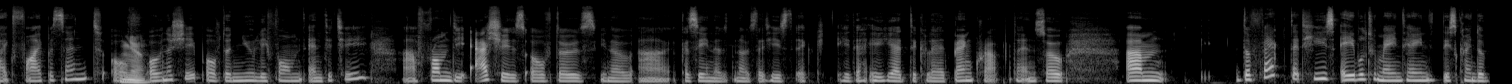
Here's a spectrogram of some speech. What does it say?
like 5% of yeah. ownership of the newly formed entity uh, from the ashes of those, you know, uh, casinos that he's, he, he had declared bankrupt. And so um, the fact that he's able to maintain this kind of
